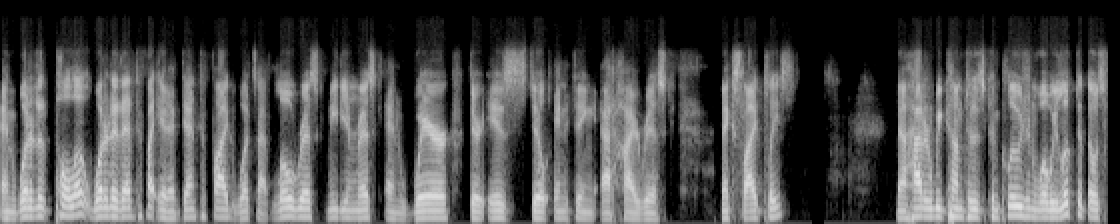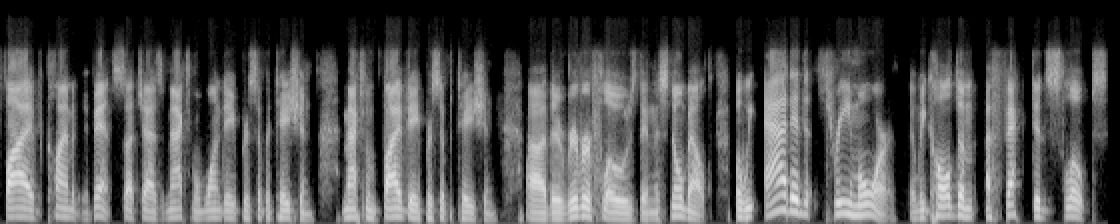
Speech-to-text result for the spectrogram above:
And what did it pull out? What did it identify? It identified what's at low risk, medium risk, and where there is still anything at high risk. Next slide, please. Now, how did we come to this conclusion? Well, we looked at those five climate events, such as maximum one day precipitation, maximum five day precipitation, uh, the river flows, then the snow melt. But we added three more, and we called them affected slopes.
